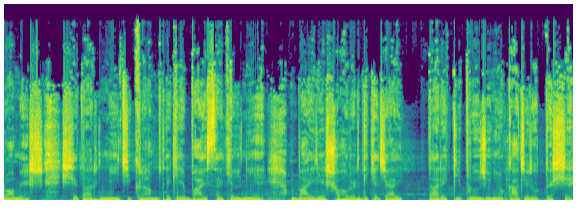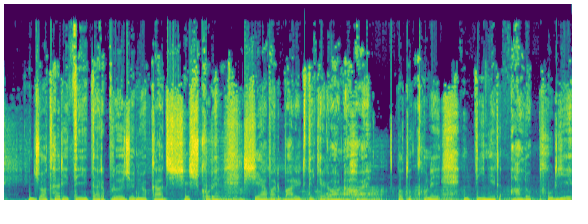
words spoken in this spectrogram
রমেশ, সে তার নিজ গ্রাম থেকে বাইসাইকেল নিয়ে বাইরে শহরের দিকে যায় তার একটি প্রয়োজনীয় কাজের উদ্দেশ্যে। যথারীতি তার প্রয়োজনীয় কাজ শেষ করে সে আবার বাড়ির দিকে রওনা হয়। ততক্ষণে দিনের আলো ফুরিয়ে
